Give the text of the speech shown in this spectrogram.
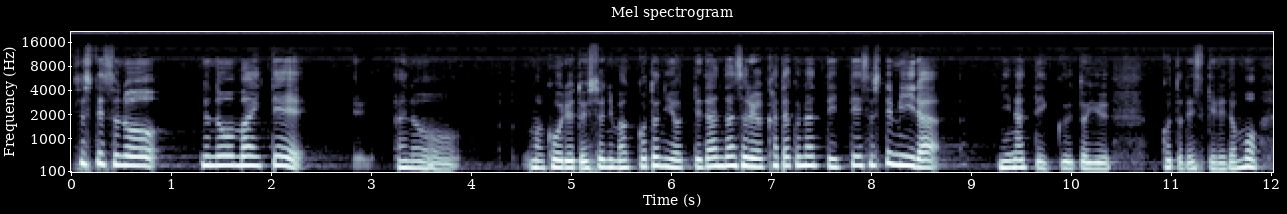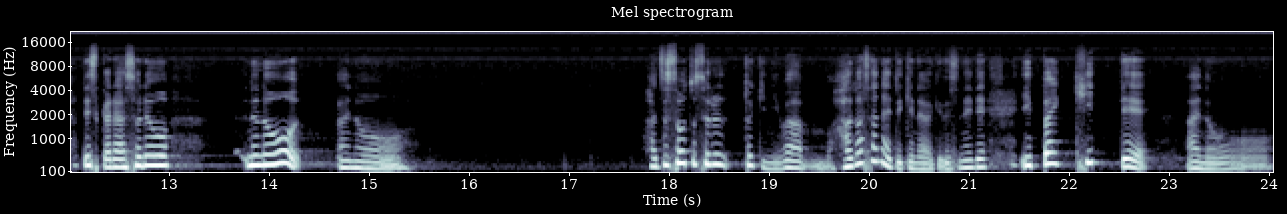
そしてその布を巻いてあの、まあ、香料と一緒に巻くことによってだんだんそれが硬くなっていってそしてミイラになっていくということですけれどもですからそれを布をあの外そうとする時には剥がさないといけないわけですね。でいっぱい切ってあの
